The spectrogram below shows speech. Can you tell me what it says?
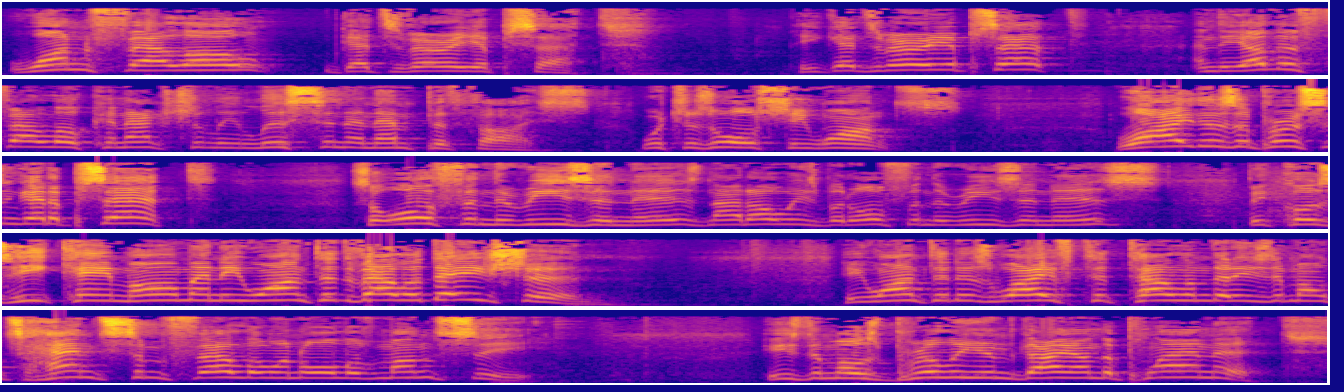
One fellow gets very upset. He gets very upset. And the other fellow can actually listen and empathize, which is all she wants. Why does a person get upset? So often the reason is, not always, but often the reason is, because he came home and he wanted validation. He wanted his wife to tell him that he's the most handsome fellow in all of Monsey. He's the most brilliant guy on the planet.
